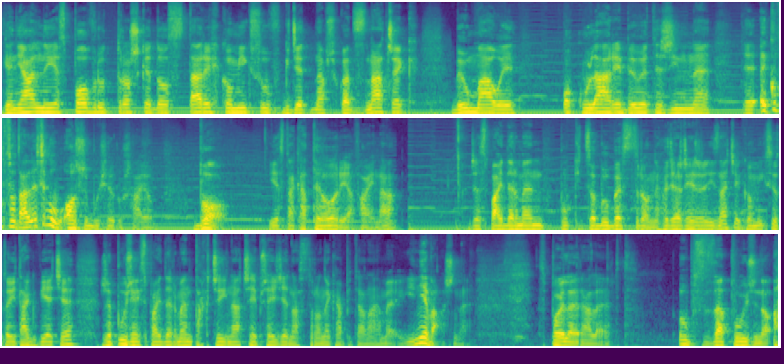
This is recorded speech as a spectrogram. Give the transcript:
Genialny jest powrót troszkę do starych komiksów, gdzie na przykład znaczek był mały, okulary były też inne. E, E, kupco, ale czemu oczy mu się ruszają? Bo jest taka teoria fajna, że Spider-Man póki co był bezstronny. Chociaż jeżeli znacie komiksy, to i tak wiecie, że później Spider-Man tak czy inaczej przejdzie na stronę Kapitana Ameryki. Nieważne. Spoiler alert. Ups, za późno.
